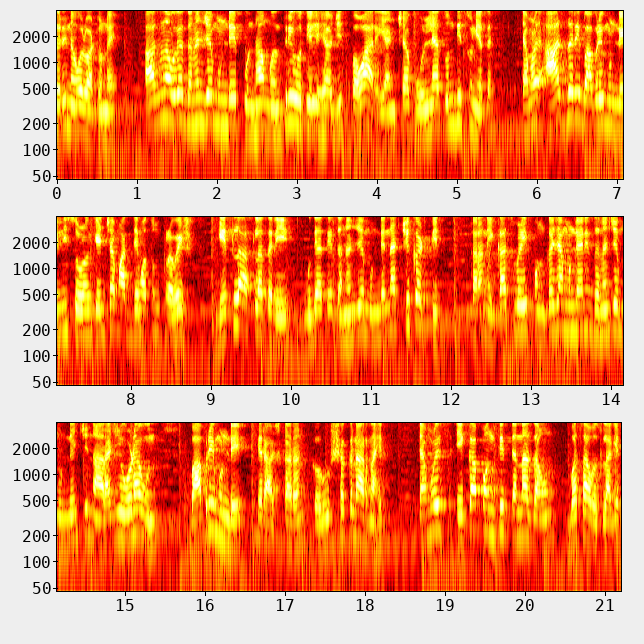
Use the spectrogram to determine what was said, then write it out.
तरी नवल वाटू नये. आज ना उद्या धनंजय मुंडे पुन्हा मंत्री होतील हे अजित पवार यांच्या बोलण्यातून दिसून येतं त्यामुळे आज जरी बाबरी मुंडेंनी सोळंकेंच्या माध्यमातून प्रवेश घेतला असला तरी उद्या ते धनंजय मुंडेंना चिकटतील. कारण एकाच वेळी पंकजा मुंडे आणि धनंजय मुंडेंची नाराजी ओढावून बाबरी मुंडे हे राजकारण करू शकणार नाहीत. त्यामुळेच एका पंक्तीत त्यांना जाऊन बसावंच लागेल.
